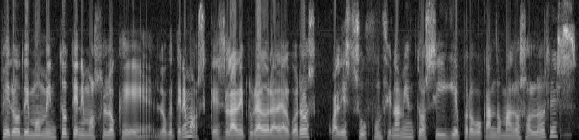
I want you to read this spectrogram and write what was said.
pero de momento tenemos lo que, lo que tenemos, que es la depuradora de Algorós. ¿Cuál es su funcionamiento? ¿Sigue provocando malos olores?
